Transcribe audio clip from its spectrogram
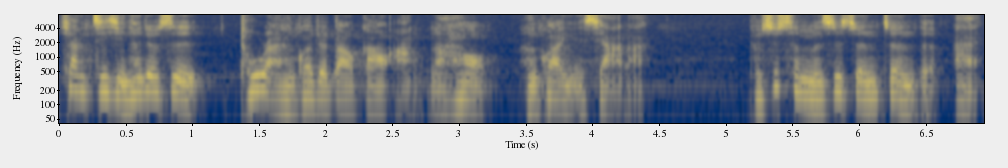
像激情，它就是突然很快就到高昂，然后很快也下来。可是什么是真正的爱？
